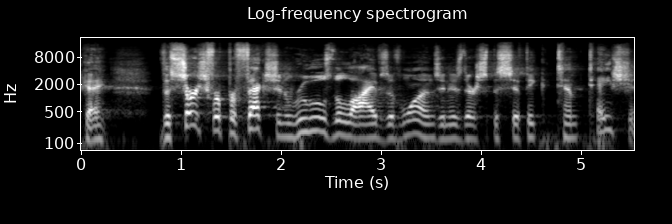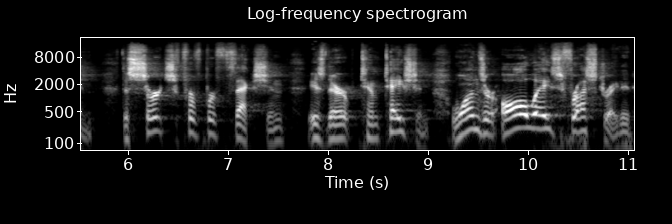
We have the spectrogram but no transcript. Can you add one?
Okay? The search for perfection rules the lives of ones and is their specific temptation. The search for perfection is their temptation. Ones are always frustrated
